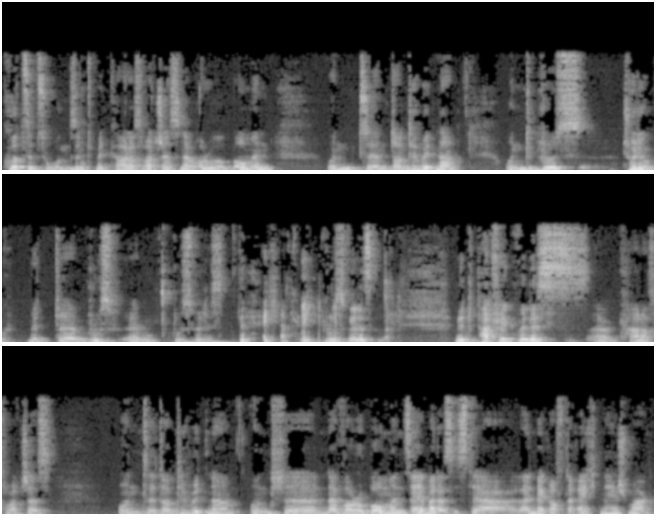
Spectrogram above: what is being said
kurze Zonen sind mit Carlos Rogers, Navarro Bowman und ähm, Dante Whitner und Bruce, Entschuldigung, mit ähm, Bruce, ähm, Bruce Willis. ich habe Bruce Willis gesagt. Mit Patrick Willis, äh, Carlos Rogers und äh, Dante Whitner und äh, Navarro Bowman selber, das ist der Linebacker auf der rechten Hashmark,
